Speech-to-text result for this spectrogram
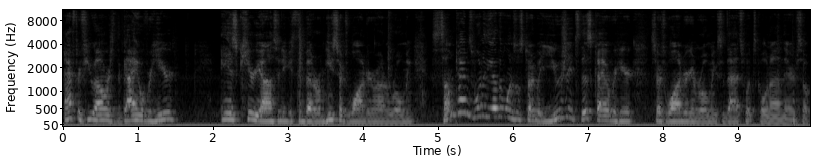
after a few hours, the guy over here, his curiosity gets the better of him. He starts wandering around and roaming. Sometimes one of the other ones will start, but usually it's this guy over here starts wandering and roaming. So that's what's going on there. So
